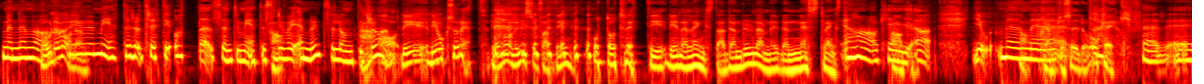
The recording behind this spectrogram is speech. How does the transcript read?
Men den var, Jo, det var 7 den. meter och 38 centimeter, så Ja. det var ju ändå inte så långt ifrån. Ja, det är, det är också rätt. Det är en vanlig missuppfattning. 8,30 det är den längsta. Den du nämner är den näst längsta. Jaha, okej. Ja, okej. Ja. Jo, men Ja, skämt eh, åsido. tack, Okej. för, eh,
